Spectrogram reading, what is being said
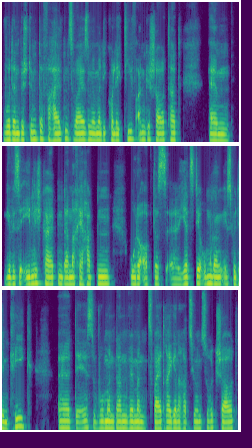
wo dann bestimmte Verhaltensweisen, wenn man die kollektiv angeschaut hat, ähm, gewisse Ähnlichkeiten dann nachher hatten oder ob das äh, jetzt der Umgang ist mit dem Krieg, äh, der ist, wo man dann, wenn man zwei, drei Generationen zurückschaut,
